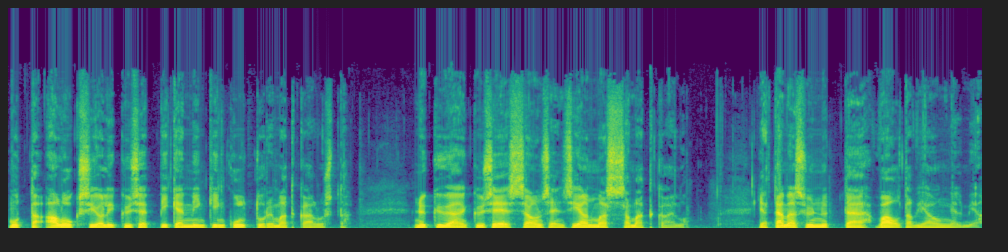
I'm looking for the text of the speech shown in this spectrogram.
mutta aluksi oli kyse pikemminkin kulttuurimatkailusta. Nykyään kyseessä on sen sijaan massamatkailu. Ja tämä synnyttää valtavia ongelmia.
